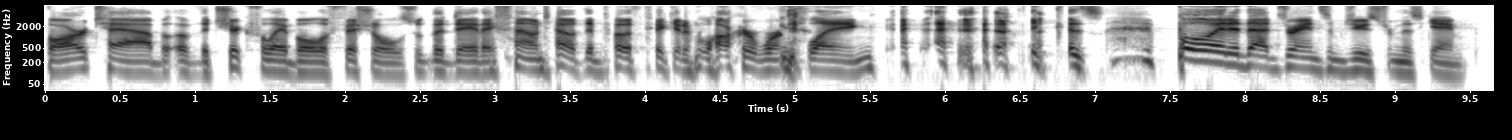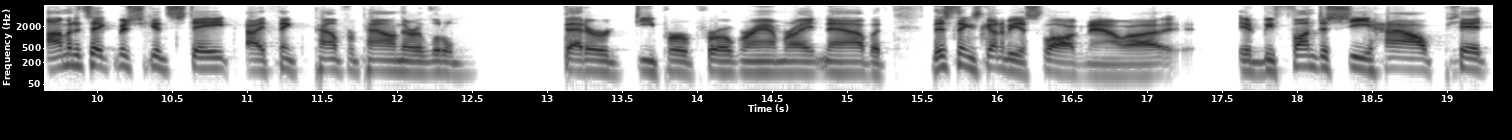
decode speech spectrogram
bar tab of the Chick fil A Bowl officials the day they found out that both Pickett and Walker weren't playing. because, boy, did that drain some juice from this game. I'm going to take Michigan State. I think pound for pound, they're a little better, deeper program right now, but this thing's going to be a slog now. Uh, it'd be fun to see how Pitt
